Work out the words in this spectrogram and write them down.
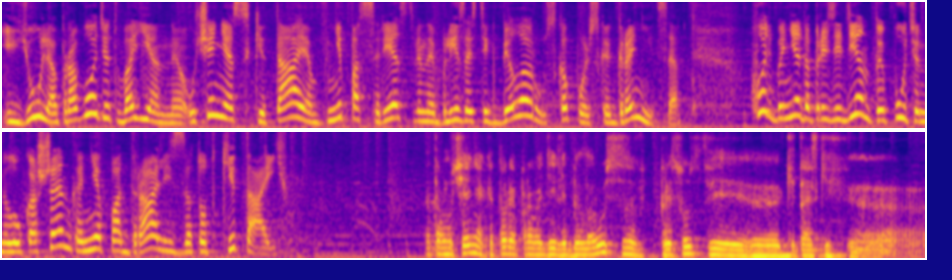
июля проводит военные учения с Китаем в непосредственной близости к белорусско-польской границе. Хоть бы не до президенты Путин и Лукашенко не подрались за тот Китай. Это учения, которые проводили Беларусь в присутствии э, китайских э,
